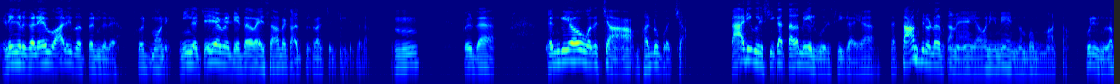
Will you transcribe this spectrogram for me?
இளைஞர்களே வாலிப பெண்களே குட் மார்னிங் நீங்கள் செய்ய வேண்டியதை வயசான காலத்தில் நான் செஞ்சுக்கிட்டு இருக்கிறேன். ம் புரியுதா? எங்கேயோ உதைச்சான் பண்டு போச்சான். தாடி ஒரு சீக்கா தலைமையிற்கு ஒரு சீக்காயா தாந்திரோட இருக்கானே எவனையுமே நம்ப மாட்டான். புரியுதுங்களா?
